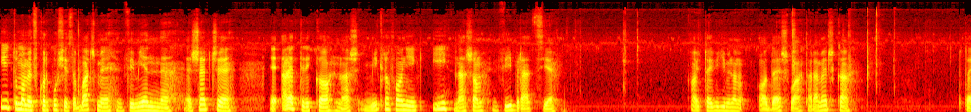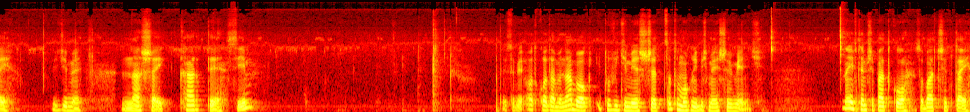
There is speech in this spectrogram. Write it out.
I tu mamy w korpusie, zobaczmy, wymienne rzeczy, y, ale tylko nasz mikrofonik i naszą wibrację. Oj, tutaj widzimy nam odeszła ta rameczka. Tutaj widzimy naszej karty SIM. Tutaj sobie odkładamy na bok i tu widzimy jeszcze, co tu moglibyśmy jeszcze wymienić. No i w tym przypadku zobaczcie tutaj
